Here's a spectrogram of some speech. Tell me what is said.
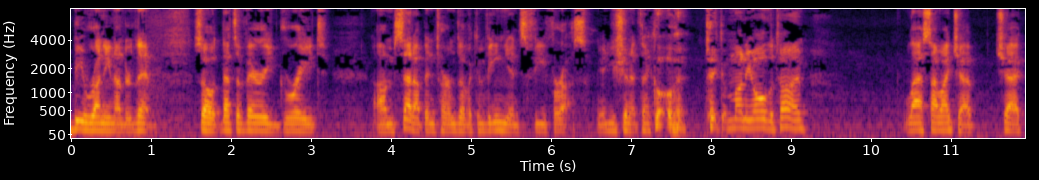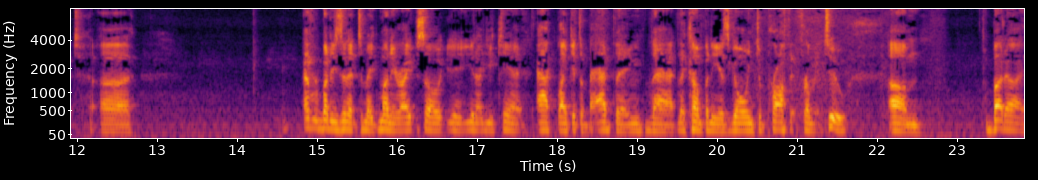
be running under them. So that's a very great um, setup in terms of a convenience fee for us. You, know, you shouldn't think, oh, taking money all the time. Last time I che checked, uh, everybody's in it to make money, right? So, you, know, you can't act like it's a bad thing that the company is going to profit from it too. Um, but uh,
